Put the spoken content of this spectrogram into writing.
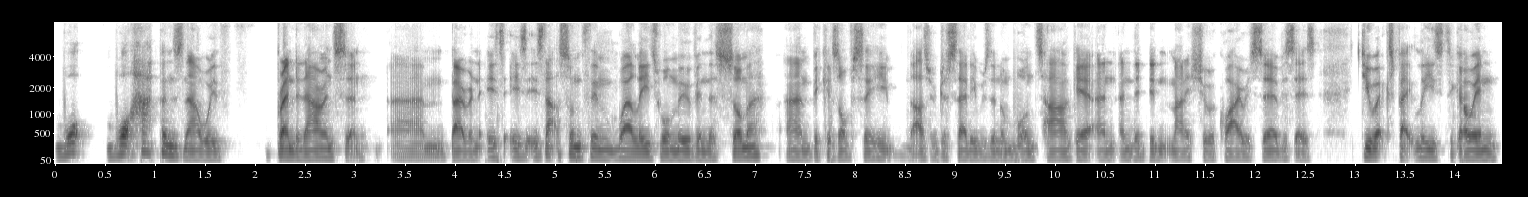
What what happens now with Brendan Aaronson, um, Beren? Is is is that something where Leeds will move in the summer? Um, because obviously, he, as we've just said, he was the number one target, and and they didn't manage to acquire his services. Do you expect Leeds to go in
